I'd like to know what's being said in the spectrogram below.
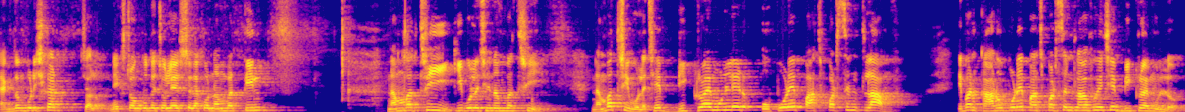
একদম পরিষ্কার? চলো নেক্সট অঙ্কতে চলে এসছে, দেখো নাম্বার তিন। নাম্বার থ্রি কি বলেছে নাম্বার থ্রি নাম্বার থ্রি বলেছে, বিক্রয় মূল্যের ওপরে পাঁচ পার্সেন্ট লাভ। এবার কার ওপরে পাঁচ পার্সেন্ট লাভ হয়েছে? বিক্রয় মূল্য।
